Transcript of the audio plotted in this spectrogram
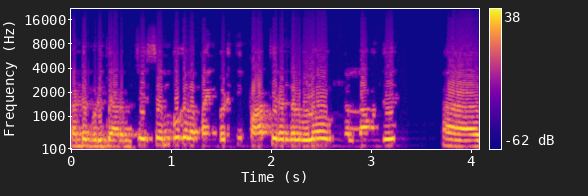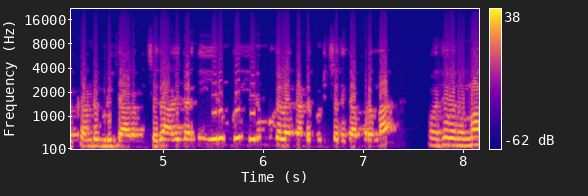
கண்டுபிடிக்க ஆரம்பிச்சு செம்புகளை பயன்படுத்தி பாத்திரங்கள் உலோகங்கள்லாம் வந்து கண்டுபிடிக்க ஆரம்பிச்சது. அதுக்கடுத்து இரும்பு இரும்புகளை கண்டுபிடிச்சதுக்கு அப்புறம் தான் கொஞ்சம் கொஞ்சமா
